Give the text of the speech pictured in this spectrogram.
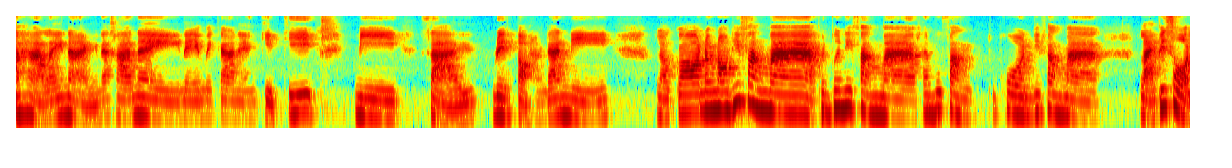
มหาลัยไหนนะคะ ในในอเมริกาในอังกฤษที่มีสายเรียนต่อทางด้านนี้ แล้วก็น้องๆที่ฟังมาเพื่อนๆที่ฟังมาท่านผู้ฟังทุกคนที่ฟังมาหลาย episode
